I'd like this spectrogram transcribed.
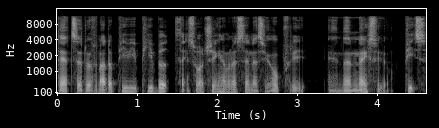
That's it with another PvP build. Thanks for watching, have a nice day and I see you hopefully in the next video. Peace!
